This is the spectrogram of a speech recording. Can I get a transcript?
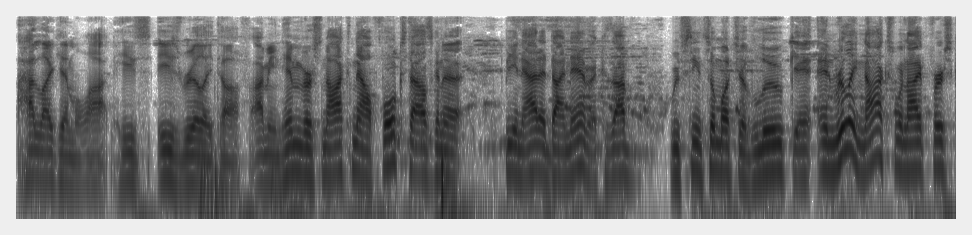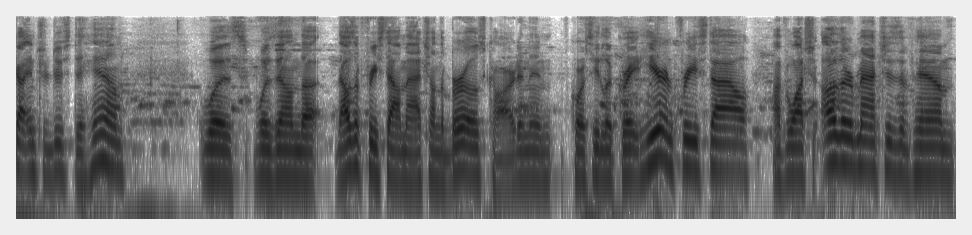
I like him a lot. He's he's really tough. I mean, him versus Knox. Now, folk style is going to be an added dynamic because I've we've seen so much of Luke and, and really Knox. When I first got introduced to him, was was on the that was a freestyle match on the Burrows card, and then of course he looked great here in freestyle. I've watched other matches of him,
